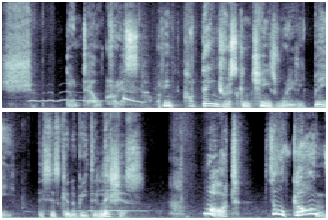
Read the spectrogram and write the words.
Shh, don't tell Chris. I mean, how dangerous can cheese really be? This is going to be delicious. What? It's all gone.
